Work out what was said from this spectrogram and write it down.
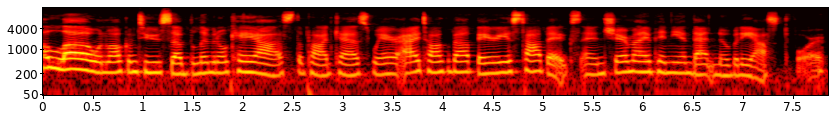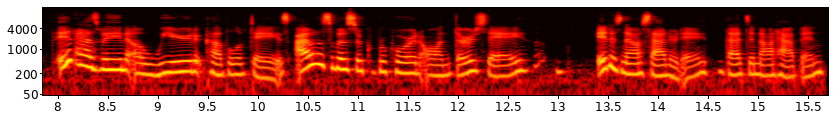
Hello, and welcome to Subliminal Chaos, the podcast where I talk about various topics and share my opinion that nobody asked for. It has been a weird couple of days. I was supposed to record on Thursday. It is now Saturday. That did not happen.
